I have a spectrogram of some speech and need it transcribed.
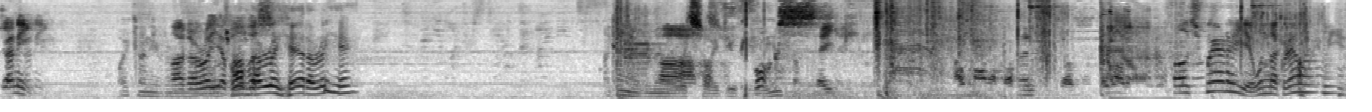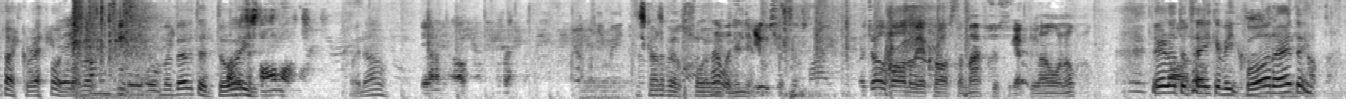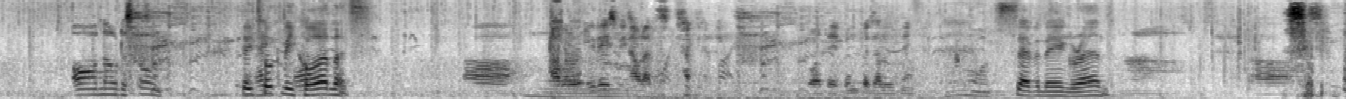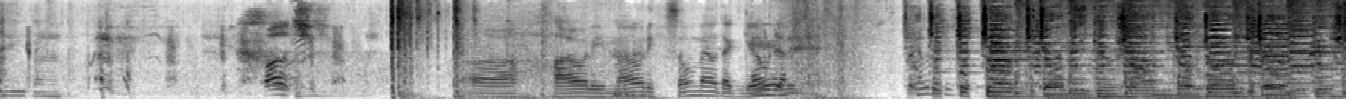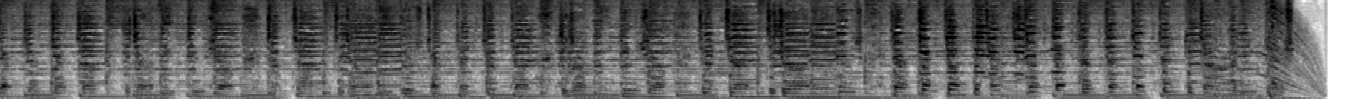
Johnny! I can't even Oh, remember. they're right Oh, above us. right here, they're right here. I can't even remember Ah, which side you came in fuck's from. sake. Open all that up. Oh, where are you? On the ground? My ground. I'm, I'm about to Oh, it's a die. storm off. I know. Yeah, no. He's got about five That was useless. I drove all the way across the map just to get blown up. They're not oh, taking me quad, aren't they? Oh no, the storm. They took me quad, lads. Oh, aber wie weiß, wie now that's. Boah, der Bunker ist alles nicht. 17 grand. Oh, holy moly. Somehow that game.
